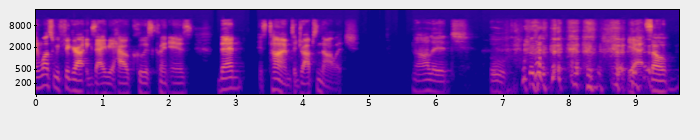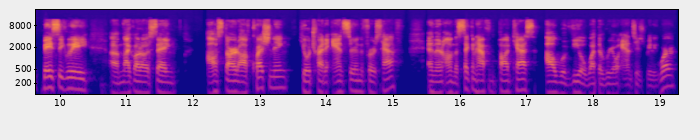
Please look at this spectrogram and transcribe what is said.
And once we figure out exactly how clueless Clint is, then it's time to drop some knowledge. Knowledge. Ooh. yeah. So basically, um, like what I was saying, I'll start off questioning. He'll try to answer in the first half. And then on the second half of the podcast, I'll reveal what the real answers really were.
